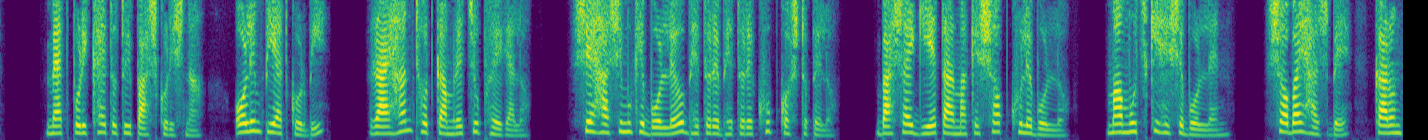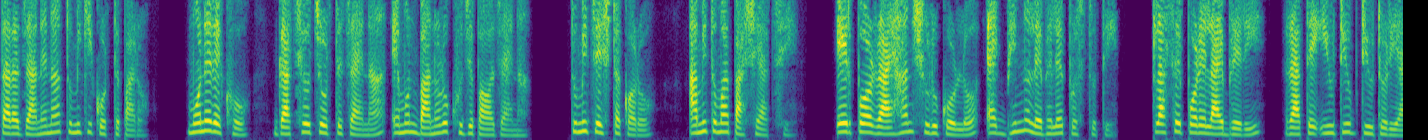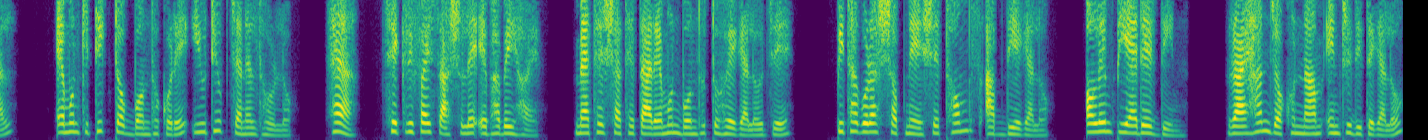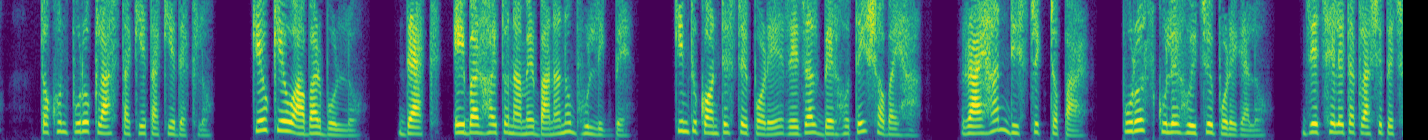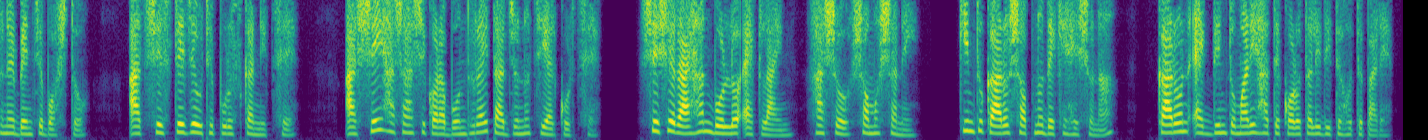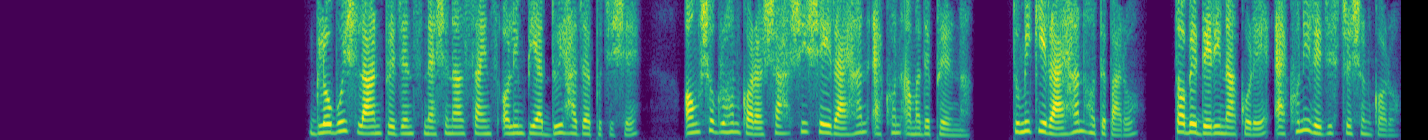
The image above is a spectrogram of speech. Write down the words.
ম্যাথ পরীক্ষায় তো তুই পাশ করিস না। অলিম্পিয়াড করবি। রায়হান ঠোঁট কামড়ে চুপ হয়ে গেল। সে হাসিমুখে বললেও ভেতরে ভেতরে খুব কষ্ট পেল। বাসায় গিয়ে তার মাকে সব খুলে বলল। মা মুচকি হেসে বললেন, সবাই হাসবে, কারণ তারা জানে না তুমি কি করতে পারো। মনে রেখো, গাছেও চড়তে চায় না, এমন বানরও খুঁজে পাওয়া যায় না। তুমি চেষ্টা করো, আমি তোমার পাশে আছি। এরপর রায়হান শুরু করল এক ভিন্ন লেভেলের প্রস্তুতি। ক্লাসের পরে লাইব্রেরি, রাতে ইউটিউব টিউটোরিয়াল এমনকি টিকটক বন্ধ করে ইউটিউব চ্যানেল ধরল। হ্যাঁ সেক্রিফাইস আসলে এভাবেই হয়। ম্যাথের সাথে তার এমন বন্ধুত্ব হয়ে গেল যে, পিথাগোরাস স্বপ্নে এসে থম্বস আপ দিয়ে গেল। অলিম্পিয়াডের দিন। রায়হান যখন নাম এন্ট্রি দিতে গেল, তখন পুরো ক্লাস তাকিয়ে তাকিয়ে দেখল। কেউ কেউ আবার বলল, দেখ, এইবার হয়তো নামের বানানো ভুল লিখবে। কিন্তু কন্টেস্টের পরে রেজাল্ট বের হতেই সবাই হা। Raihan district topper. পুরো স্কুলে হইচই পড়ে গেল। যে ছেলেটা ক্লাসে পেছনের বেঞ্চে বসত আজ সে স্টেজে উঠে পুরস্কার নিচ্ছে, আর সেই হাসাহাসি করা বন্ধুরাই তার জন্য চিয়ার করছে। শেষে রায়হান বলল এক লাইন, হাসো, সমস্যা নেই। কিন্তু কারও স্বপ্ন দেখে হেসো না, কারণ একদিন তোমারই হাতে করতালি দিতে হতে পারে। Globish learn presence national science olympiad দুই হাজার পঁচিশে অংশগ্রহণ করার সাহসী সেই রায়হান এখন আমাদের প্রেরণা। তুমি কি রায়হান হতে পারো? তবে দেরি না করে এখনই রেজিস্ট্রেশন করো।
